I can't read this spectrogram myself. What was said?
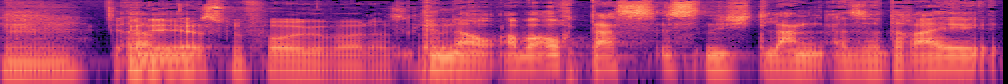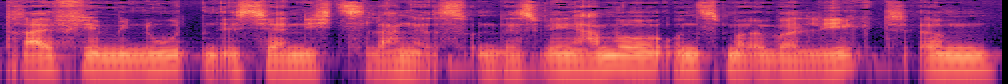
Mhm. In ähm, der ersten Folge war das. Genau, aber auch das ist nicht lang. Also drei, drei, vier Minuten ist ja nichts Langes. Und deswegen haben wir uns mal überlegt, ähm,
